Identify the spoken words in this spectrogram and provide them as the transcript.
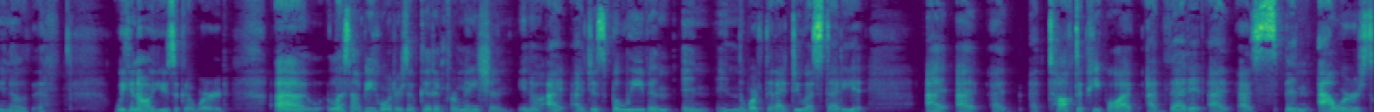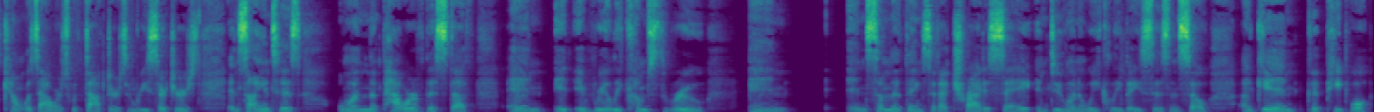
You know, we can all use a good word. Uh, let's not be hoarders of good information. You know, I, I just believe in, in, in the work that I do. I study it. I, I, I, I talk to people. I, I vet it. I, I spend hours, countless hours with doctors and researchers and scientists on the power of this stuff and it, it really comes through and and some of the things that I try to say and do on a weekly basis. And so, again, good people,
